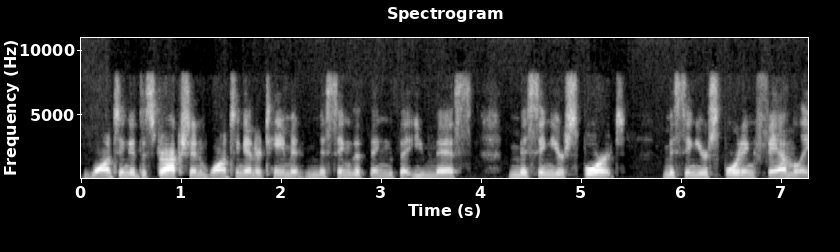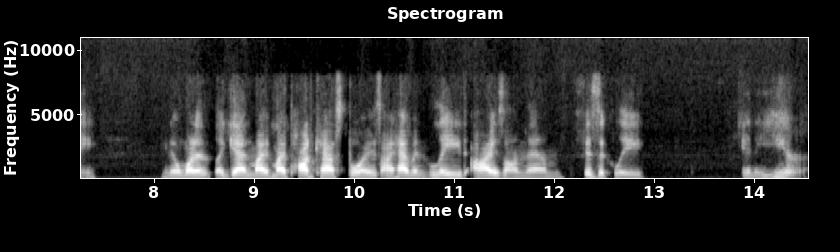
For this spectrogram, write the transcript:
wanting a distraction, wanting entertainment, missing the things that you miss, missing your sport, missing your sporting family. You know, one of again, my my podcast boys, I haven't laid eyes on them physically in a year.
